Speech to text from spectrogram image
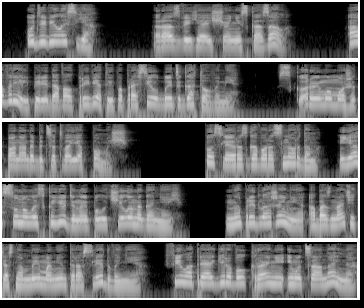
– удивилась я. «Разве я еще не сказал?» Авриль передавал привет и попросил быть готовыми. Скоро ему может понадобиться твоя помощь. После разговора с Нордом я сунулась к Юдину и получила нагоняй. На предложение обозначить основные моменты расследования Фил отреагировал крайне эмоционально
